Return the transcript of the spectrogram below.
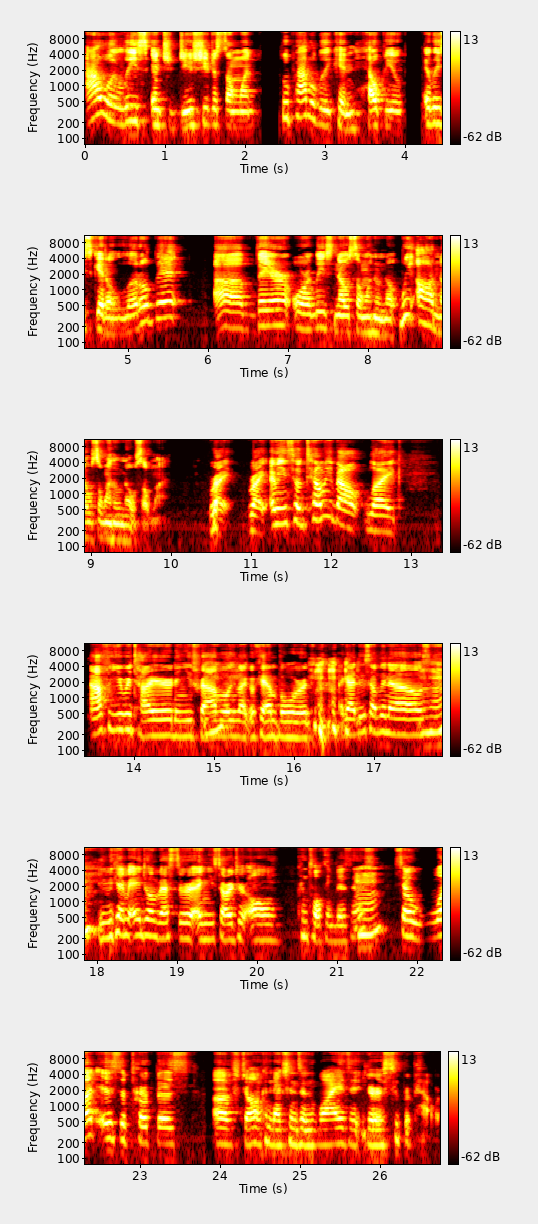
I will at least introduce you to someone who probably can help you at least get a little bit of there or at least know someone who knows. We all know someone who knows someone. Right, right. I mean, so tell me about like after you retired and you travel, you're like, okay, I'm bored. I got to do something else. Mhm. You became an angel investor and you started your own consulting business. Mhm. So, what is the purpose of Strong Connections and why is it your superpower?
